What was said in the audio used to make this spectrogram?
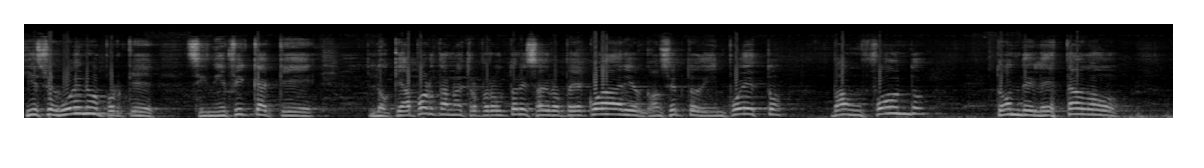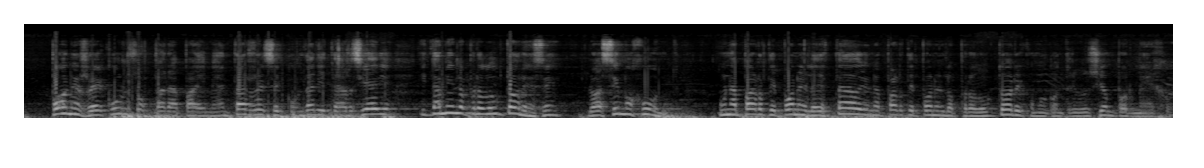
Y eso es bueno porque significa que lo que aportan nuestros productores agropecuarios en concepto de impuestos va a un fondo donde el Estado pone recursos para pavimentar red secundaria y terciaria y también los productores, ¿eh? lo hacemos juntos. Una parte pone el Estado y una parte ponen los productores como contribución por mejor.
